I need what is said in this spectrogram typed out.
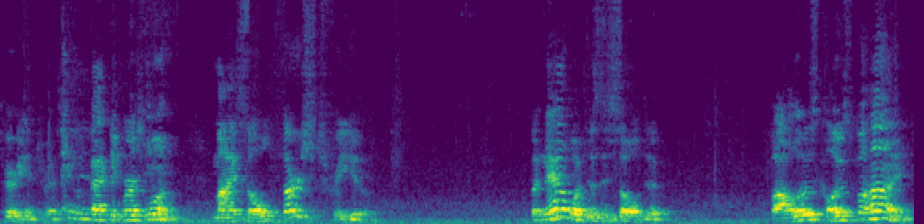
very interesting. Look back at verse 1. My soul thirsts for you. But now what does his soul do? Follows close behind.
